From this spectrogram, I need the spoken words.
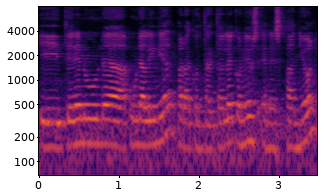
y tienen una, una línea para contactarle con ellos en español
